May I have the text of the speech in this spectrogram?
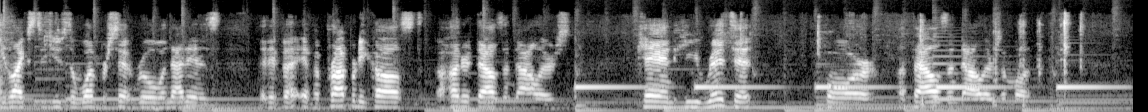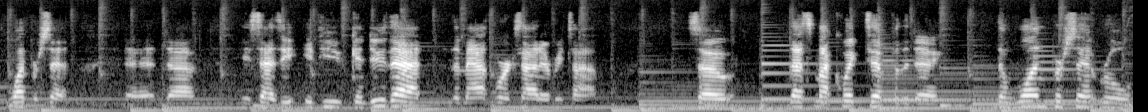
he likes to use the 1% rule, and that is that if a, if a property costs $100,000, can he rent it for $1,000 a month? 1%. And uh, he says if you can do that, the math works out every time. So that's my quick tip for the day the 1% rule.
